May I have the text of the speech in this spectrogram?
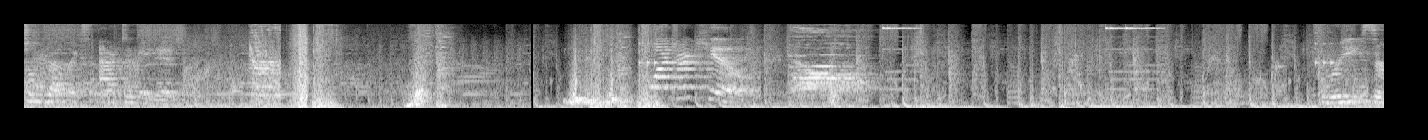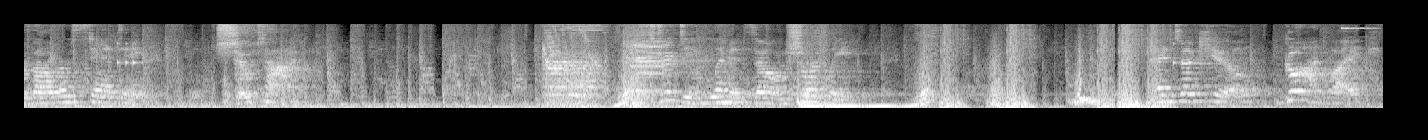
Special relics activated. Quadra kill. Three survivors standing. Showtime. Restricting limit zone shortly. Penta kill. Godlike.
